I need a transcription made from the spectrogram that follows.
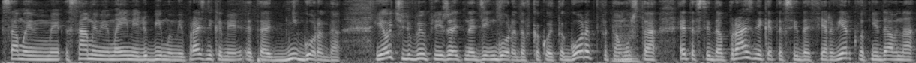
самыми, самыми моими любимыми праздниками – это Дни города. Я очень люблю приезжать на День города в какой-то город, потому mm-hmm. что это всегда праздник, это всегда фейерверк. Вот недавно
